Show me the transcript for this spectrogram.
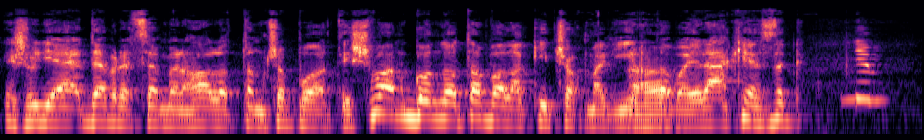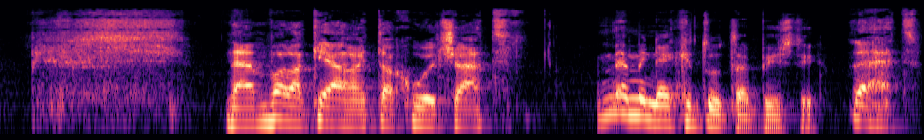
és ugye Debrecenben hallottam csoport is van, gondoltam valaki csak megírta, Aha. vagy rákérdezek. Nem. Nem, valaki elhagyta a kulcsát. Mert mindenki tudta, Pisti. Lehet.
